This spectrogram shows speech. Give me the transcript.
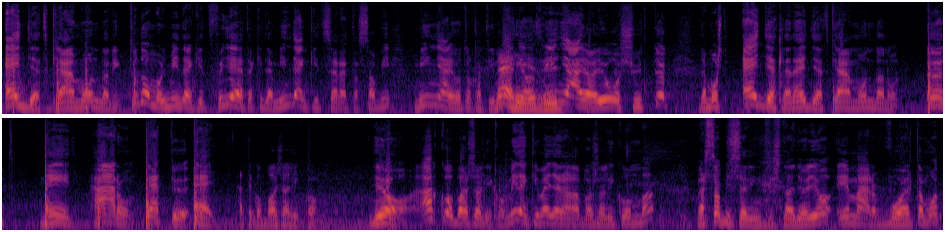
egyet kell mondani. Tudom, hogy mindenkit, figyeljetek ide, mindenkit szeret a Szabi, minnyájótokat imádja, minnyája jó süttök, de most egyetlen egyet kell mondanod. 5, 4, 3, 2, 1. Hát akkor bazsalikom. Jó, akkor bazsalikom. Mindenki megyen el a bazsalikomba, mert Szabi szerint is nagyon jó. Én már voltam ott,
